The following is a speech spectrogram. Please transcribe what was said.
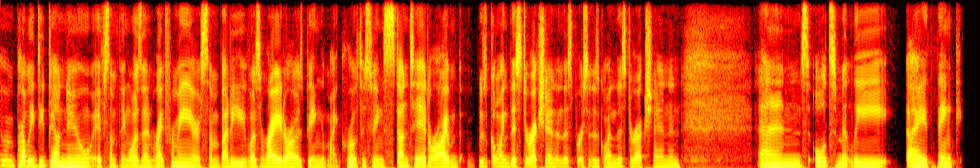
um, probably deep down knew if something wasn't right for me or somebody wasn't right or I was being my growth was being stunted or I was going this direction and this person is going this direction and and ultimately I think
